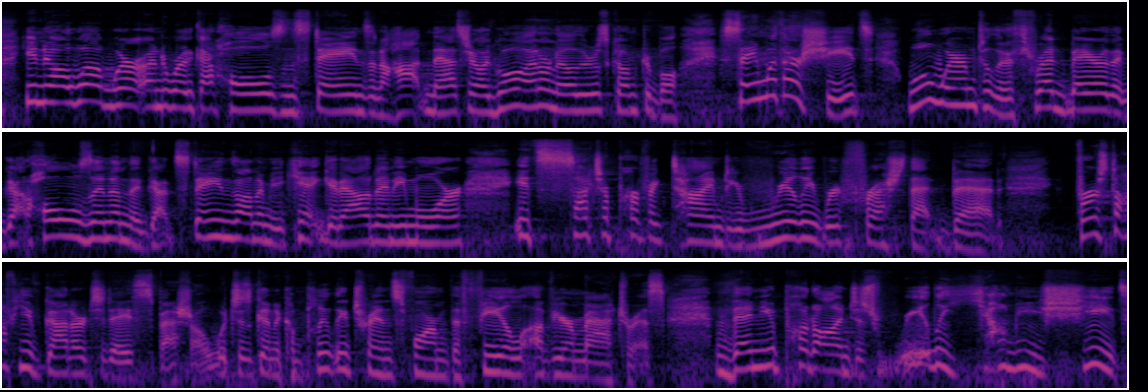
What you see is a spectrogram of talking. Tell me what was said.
you know, well, wear underwear that got holes and stains and a hot mess. You're like, oh, I don't know, they're just comfortable. Same with our sheets. We'll wear them till they're threadbare. They've got holes in them. They've got stains on them. You can't get out anymore. It's such a perfect time to really refresh that bed First off, you've got our today's special, which is gonna completely transform the feel of your mattress. Then you put on just really yummy sheets.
